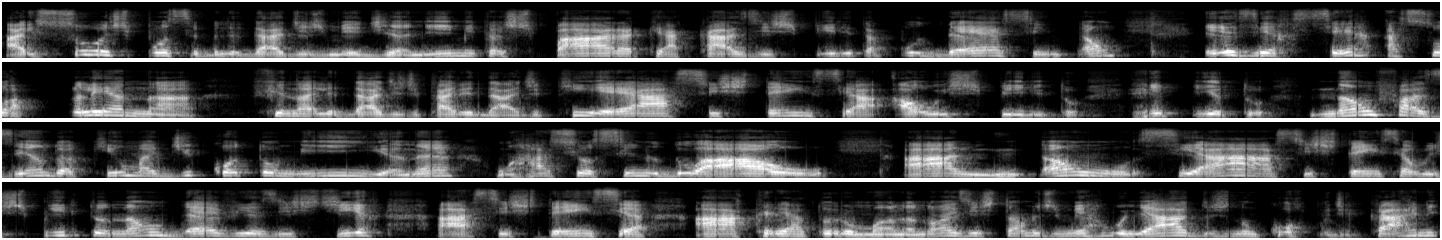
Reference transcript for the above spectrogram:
as suas possibilidades medianímicas para que a casa espírita pudesse, então, exercer a sua plena finalidade de caridade, que é a assistência ao espírito. Repito, não fazendo aqui uma dicotomia, né? um raciocínio dual. Ah, então, se há assistência ao espírito, não deve existir a assistência à criatura humana. Nós estamos mergulhados num corpo de carne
